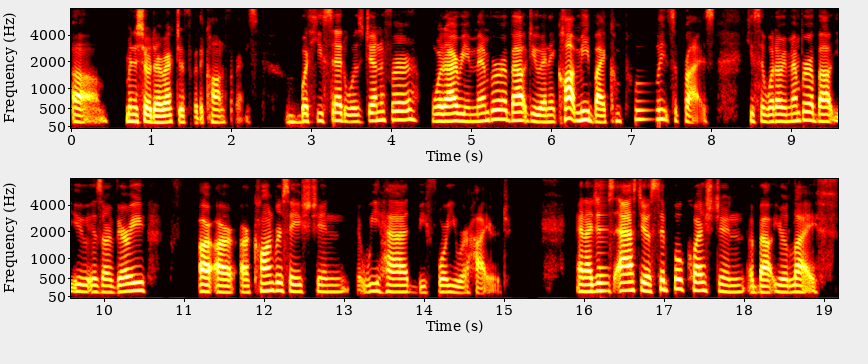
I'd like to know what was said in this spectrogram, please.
um, ministerial director for the conference Mm-hmm. What he said was, Jennifer, what I remember about you, and it caught me by complete surprise. He said, What I remember about you is our very our, our, our conversation that we had before you were hired. And I just asked you a simple question about your life,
